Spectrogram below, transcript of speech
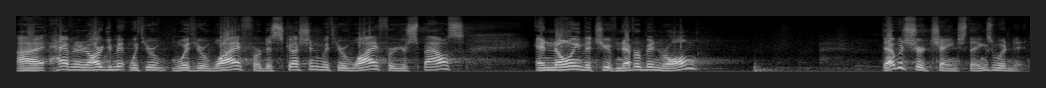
uh, having an argument with your, with your wife or discussion with your wife or your spouse and knowing that you've never been wrong? That would sure change things, wouldn't it?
